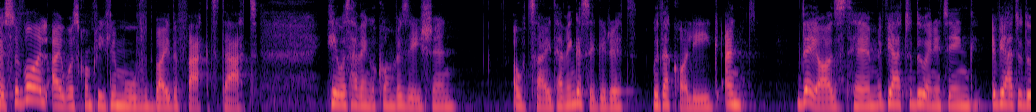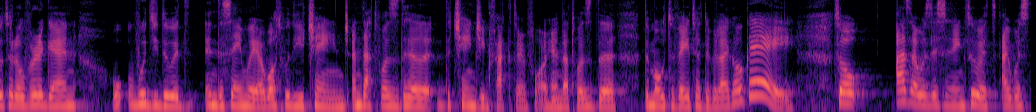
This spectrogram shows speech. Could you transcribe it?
First of all, I was completely moved by the fact that he was having a conversation outside, having a cigarette with a colleague, and they asked him if you had to do anything, if you had to do it all over again, would you do it in the same way, or what would you change? And that was the the changing factor for him. That was the the motivator to be like, okay. So as I was listening to it, I was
